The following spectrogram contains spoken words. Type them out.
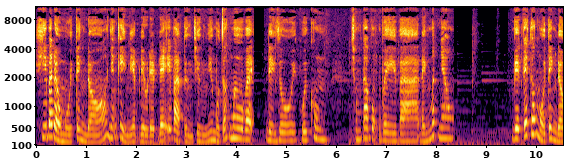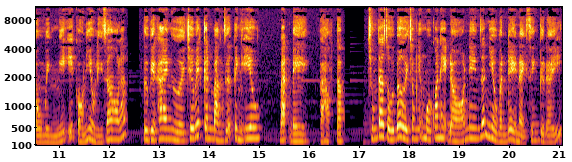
Khi bắt đầu mối tình đó, những kỷ niệm đều đẹp đẽ và tưởng chừng như một giấc mơ vậy. Để rồi cuối cùng chúng ta vụng về và đánh mất nhau. Việc kết thúc mối tình đầu mình nghĩ có nhiều lý do lắm. Từ việc hai người chưa biết cân bằng giữa tình yêu, bạn bè và học tập. Chúng ta dối bời trong những mối quan hệ đó nên rất nhiều vấn đề nảy sinh từ đấy.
